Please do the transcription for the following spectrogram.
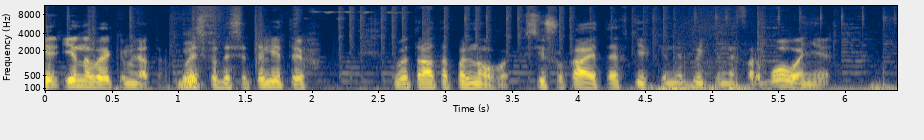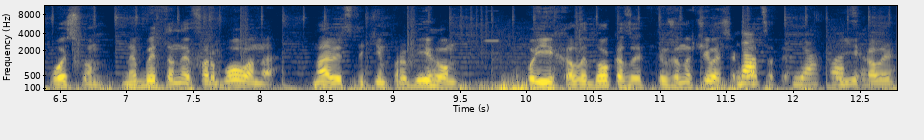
і, і новий акумулятор. Близько 10 літрів витрата пального. Всі шукаєте автівки не биті, не фарбовані. Ось вам не бита, не фарбована, навіть з таким пробігом. Поїхали докази. Ти вже навчилася Да, клацати? я класна. Поїхали.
